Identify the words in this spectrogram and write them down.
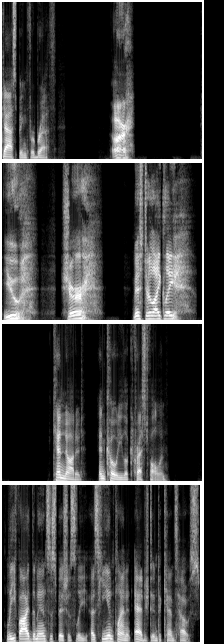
gasping for breath. Are you sure? Mr. Likeley? Ken nodded, and Cody looked crestfallen. Leaf eyed the man suspiciously as he and Planet edged into Ken's house.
